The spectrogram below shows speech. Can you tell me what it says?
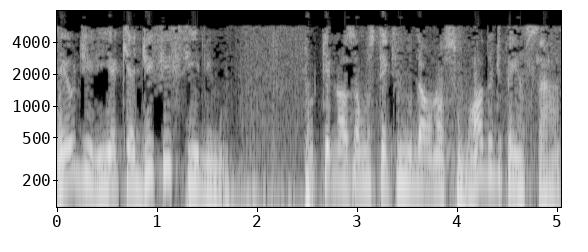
Eu diria que é dificílimo. Porque nós vamos ter que mudar o nosso modo de pensar,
